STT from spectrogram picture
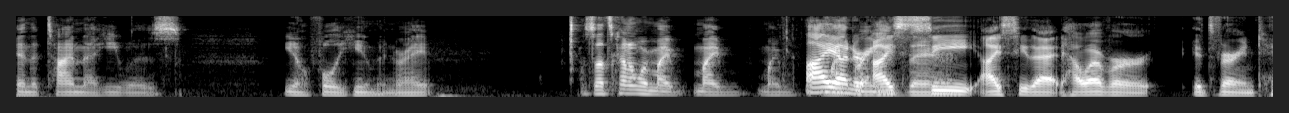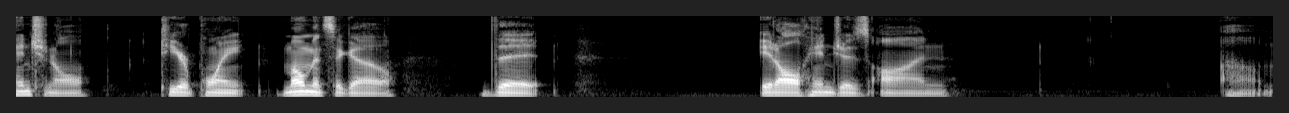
in the time that he was, you know, fully human, right? So that's kind of where my my my I my under I see I see that. However, it's very intentional. To your point moments ago, that it all hinges on. Um,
